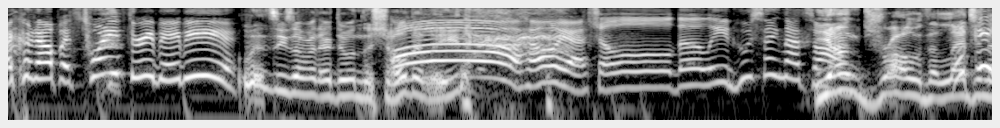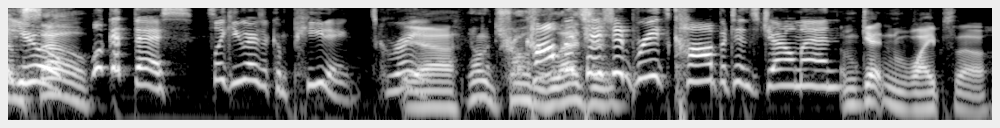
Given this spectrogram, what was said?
I couldn't help it. It's 23, baby. Lindsay's over there doing the shoulder Oh, hell yeah. Shoulder lean. Who sang that song? Young Dro, the legend Look legend at you. himself. Look at this. It's like you guys are competing. It's great. Yeah. Young Dro, the legend. Competition breeds competence, gentlemen. I'm getting wiped though.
